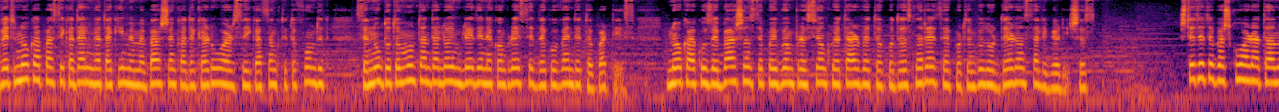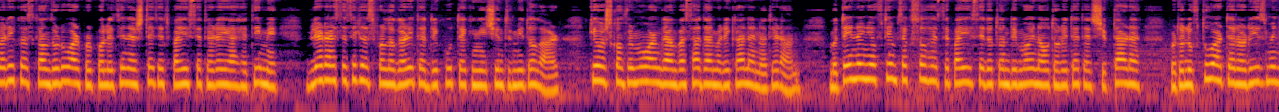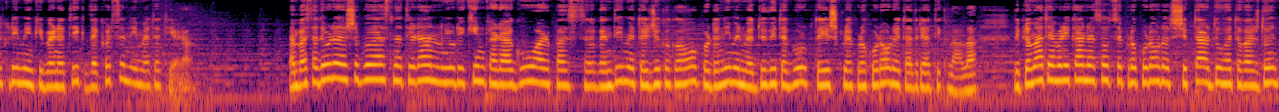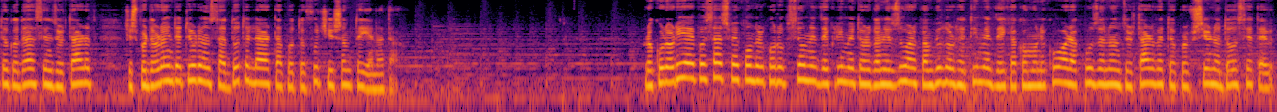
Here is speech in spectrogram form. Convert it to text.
Vetë Noka pasi ka dalë nga takimi me Bashën ka deklaruar se i ka thënë këtij të fundit se nuk do të mund ta ndalojë mbledhjen e kongresit dhe kuvendit të partisë. Noka akuzoi Bashën se po i bën presion kryetarëve të PD-së në rrethe për të mbyllur derën Sali Berishës. Shtetet e Bashkuara të Amerikës kanë dhuruar për Policinë e Shtetit pajisje të reja hetimi, vlera e së cilës përllogaritet diku tek njëqind mijë dollarë. Kjo është konfirmuar nga Ambasada Amerikane në Tiranë. Më tej në njoftim theksohet se pajisjet do të ndihmojnë autoritetet shqiptare për të luftuar terrorizmin, krimin kibernetik dhe kërcënimet e tjera. Ambasadorja e SHBA-së në Tiranë, Yuri Kim ka reaguar pas vendimit të GJKKO për dënimin me 2 vite burg të ish kryeprokurorit Adriatik Llalla. Diplomatja amerikane thotë se prokurorët shqiptarë duhet të vazhdojnë të godasin zyrtarët që shpërdorojnë detyrën sado të lartë apo të fuqishëm të jenë ata. Prokuroria e Posaçme kundër Korrupsionit dhe Krimit të Organizuar ka mbyllur hetimet dhe i ka komunikuar akuzën nëntë zyrtarëve të përfshirë në dosjet e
